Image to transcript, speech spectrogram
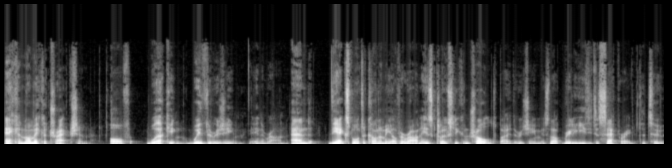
economic attraction of working with the regime in Iran and the export economy of Iran is closely controlled by the regime. It's not really easy to separate the two.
